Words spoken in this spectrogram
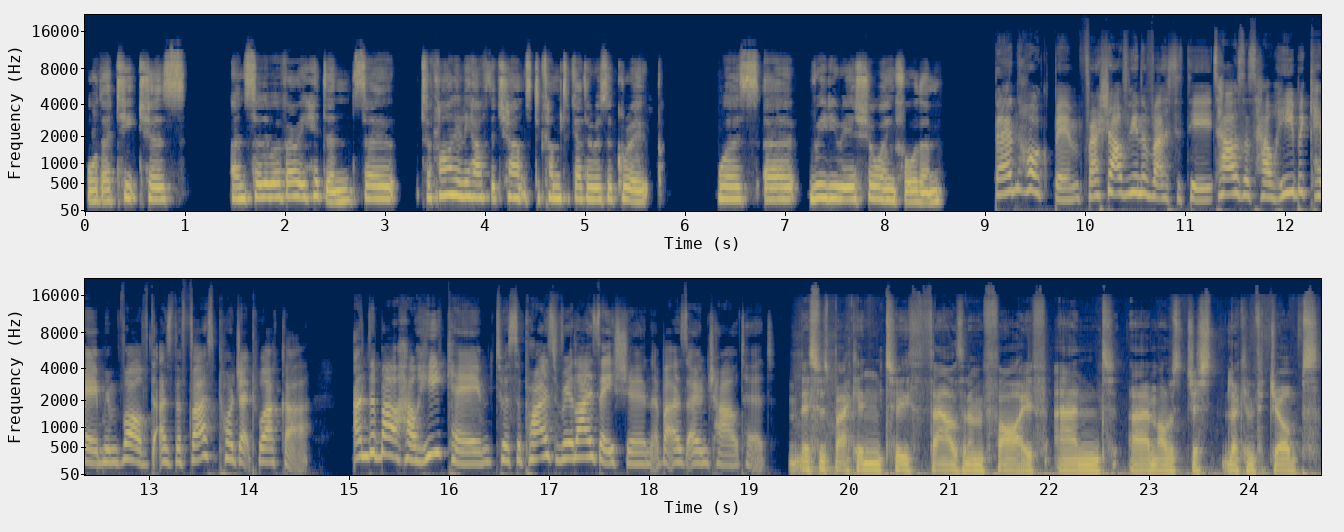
or their teachers. And so they were very hidden. So to finally have the chance to come together as a group was uh, really reassuring for them. Ben Hogbin, fresh out of university, tells us how he became involved as the first project worker and about how he came to a surprise realization about his own childhood. This was back in 2005, and um, I was just looking for jobs.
